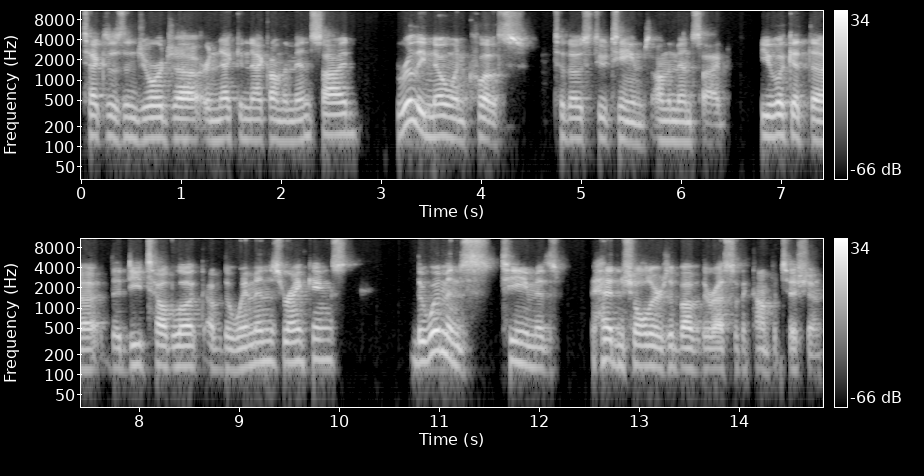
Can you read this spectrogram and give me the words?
Texas and Georgia are neck and neck on the men's side. Really, no one close to those two teams on the men's side. You look at the the detailed look of the women's rankings. The women's team is head and shoulders above the rest of the competition.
